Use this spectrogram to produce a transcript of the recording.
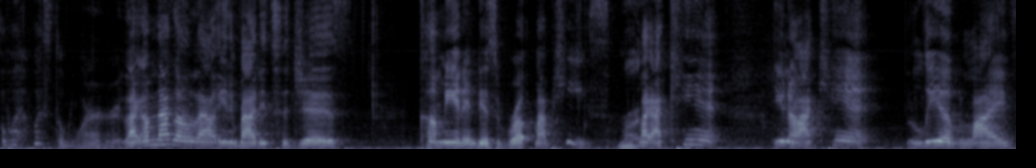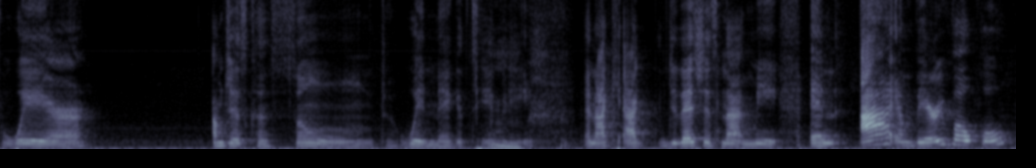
what, what's the word? Like I'm not gonna allow anybody to just come in and disrupt my peace. Right. Like I can't, you know, I can't live life where I'm just consumed with negativity, mm. and I, I that's just not me. And I am very vocal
